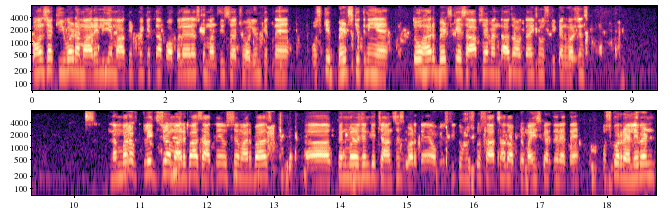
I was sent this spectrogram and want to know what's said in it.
कौन सा कीवर्ड हमारे लिए मार्केट में कितना पॉपुलर है उसके मंथली सर्च वॉल्यूम कितने हैं उसकी बिट्स कितनी है। तो हर बिट्स के हिसाब से हमें अंदाज़ा होता है कि उसकी कन्वर्जन नंबर ऑफ़ क्लिक्स जो हमारे पास आते हैं, उससे हमारे पास कन्वर्जन के चांसेस बढ़ते हैं ऑब्वियसली तो उसको साथ साथ ऑप्टिमाइज करते रहते हैं। उसको रेलिवेंट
